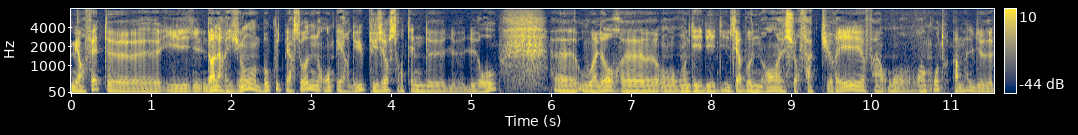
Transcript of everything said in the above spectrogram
Mais en fait, euh, il, dans la région, beaucoup de personnes ont perdu plusieurs centaines d'euros, de, euh, ou alors euh, ont, des, des, des, abonnements surfacturés. Enfin, on rencontre pas mal de.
